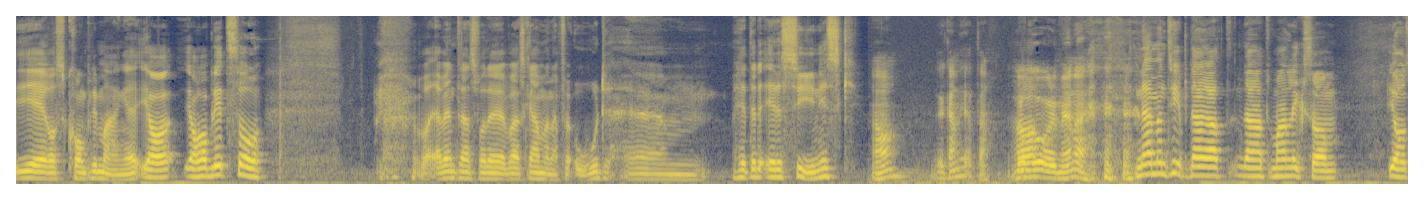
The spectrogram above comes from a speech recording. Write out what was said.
ger oss komplimanger. Jag, jag har blivit så... Jag vet inte ens vad, det, vad jag ska använda för ord. Um, heter det, är det cynisk? Ja, det kan det heta. Ja. Vad vad du menar? Nej men typ när att, när att man liksom... Jag,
